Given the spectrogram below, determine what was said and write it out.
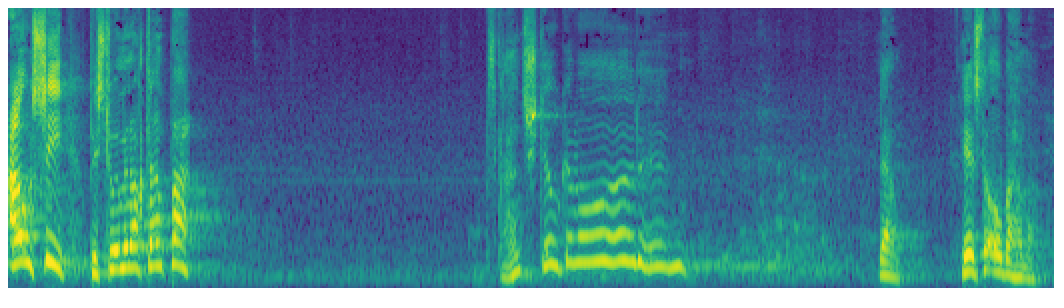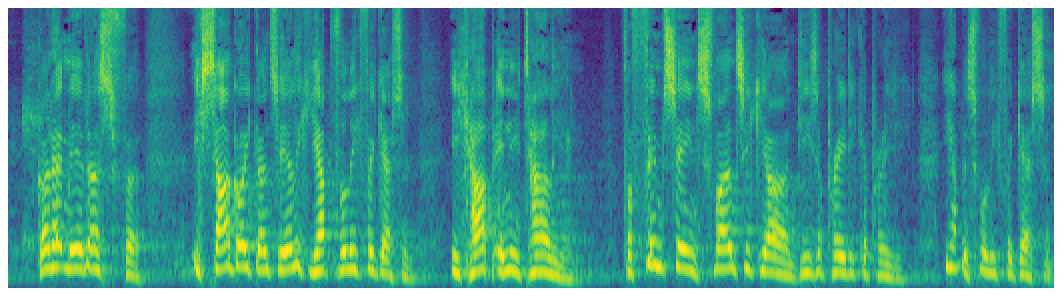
aussieht, bist du immer noch dankbar? Ist ganz still geworden. Na, hier ist der Oberhammer. Gott hat mir das für. Ich sage euch ganz ehrlich, ich habe völlig vergessen. Ich habe in Italien vor 15, 20 Jahren diese Predigt gepredigt. Ich habe es völlig vergessen.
